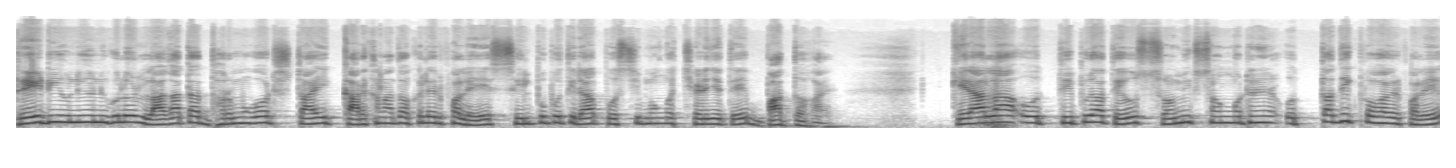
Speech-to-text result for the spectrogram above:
ট্রেড ইউনিয়নগুলোর লাগাতার ধর্মঘট, স্ট্রাইক, কারখানা দখলের ফলে শিল্পপতিরা পশ্চিমবঙ্গ ছেড়ে যেতে বাধ্য হয়। কেরালা ও ত্রিপুরাতেও শ্রমিক সংগঠনের অত্যাধিক প্রভাবের ফলে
